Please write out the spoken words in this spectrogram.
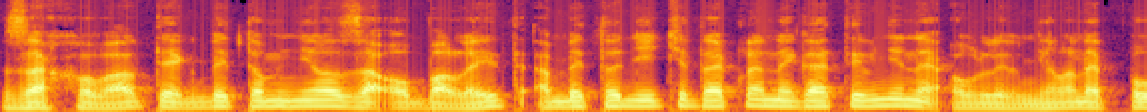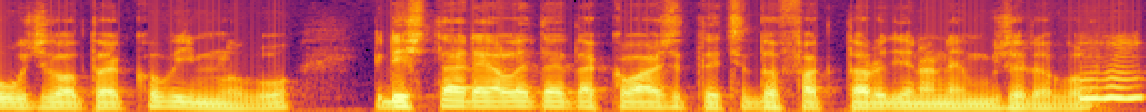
zachovat, jak by to měl zaobalit, aby to dítě takhle negativně neovlivnilo, nepoužilo to jako výmluvu, když ta realita je taková, že teď se to fakt ta rodina nemůže dovolit. Mm-hmm.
